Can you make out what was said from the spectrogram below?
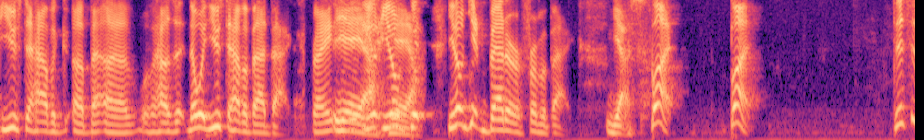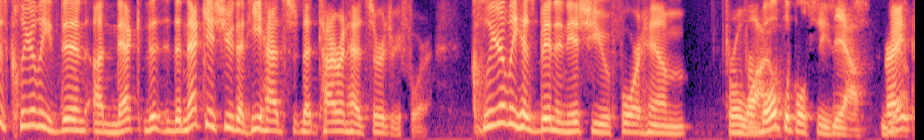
used to have a, a uh, how's it? No one used to have a bad back, right? Yeah, yeah, You, you don't yeah, get you don't get better from a back, Yes. but but this is clearly then a neck. This, the neck issue that he had that Tyron had surgery for clearly has been an issue for him For a for while. multiple seasons. Yeah, Right. yeah.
